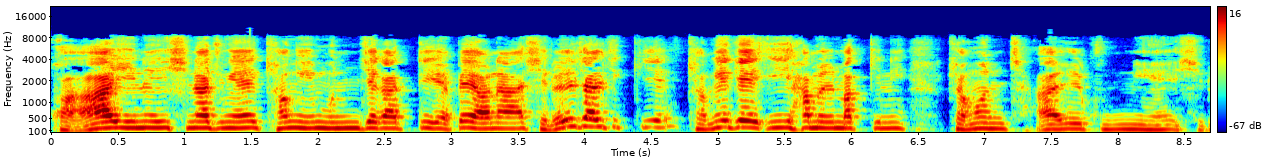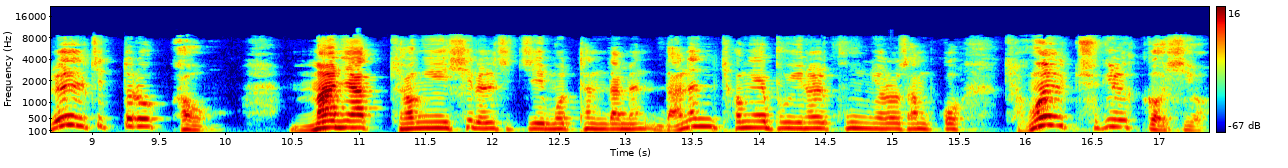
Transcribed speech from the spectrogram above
과인의 신하 중에 경이 문제가 띄어 빼어나 시를 잘 짓기에 경에게 이 함을 맡기니 경은 잘 궁리해 시를 짓도록 하오. 만약 경이 시를 짓지 못한다면 나는 경의 부인을 궁녀로 삼고 경을 죽일 것이요.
